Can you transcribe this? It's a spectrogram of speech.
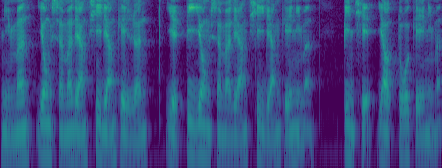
你们用什么量器量给人，也必用什么量器量给你们，并且要多给你们。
